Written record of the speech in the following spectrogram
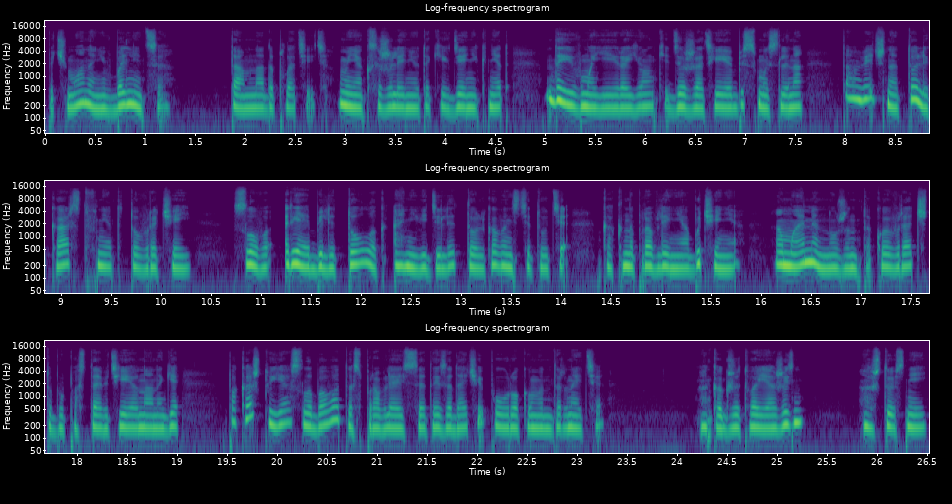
Почему она не в больнице? Там надо платить. У меня, к сожалению, таких денег нет. Да и в моей районке держать ее бессмысленно. Там вечно то лекарств нет, то врачей. Слово «реабилитолог» они видели только в институте, как направление обучения. А маме нужен такой врач, чтобы поставить ее на ноги. Пока что я слабовато справляюсь с этой задачей по урокам в интернете. А как же твоя жизнь? А что с ней?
